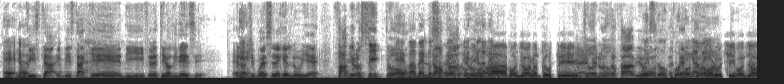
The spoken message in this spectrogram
Eh, in, eh. vista, in vista anche di Fiorentino Udinese. E non Eh. ci può essere che lui, eh. Fabio Rossitto! Eh, vabbè, lo Ciao, sapevo Fabio. Ah, buongiorno a tutti. Benvenuto Fabio. Questo collegamento Buongiorno Marucci, buongiorno.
